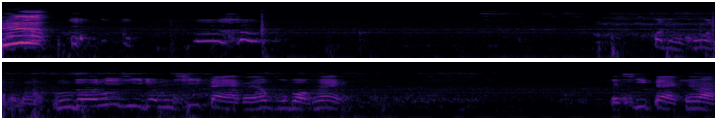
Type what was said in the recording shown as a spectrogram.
เออโคตรถึงโคตรอนาถมึงโดนนี่ทีเดียวมึงขี้แตกแล้วกูบอกให้ อย่าขี้แตกใช่ป่ะ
